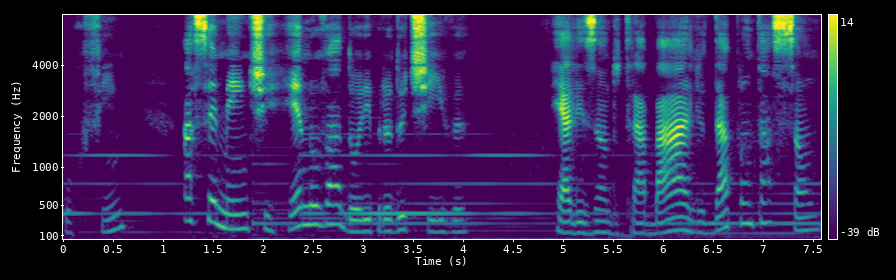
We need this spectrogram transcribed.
por fim, a semente renovadora e produtiva. Realizando o trabalho da plantação,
